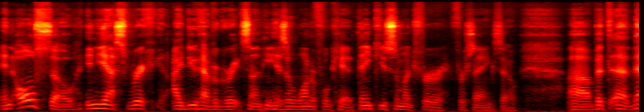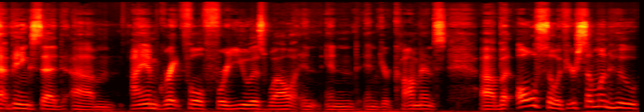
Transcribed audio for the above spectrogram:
and also, and yes, Rick, I do have a great son. He is a wonderful kid. Thank you so much for for saying so. Uh, but uh, that being said, um, I am grateful for you as well and and and your comments. Uh, but also, if you're someone who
